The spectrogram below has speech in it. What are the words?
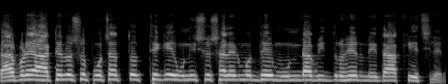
তারপরে আঠেরোশো পঁচাত্তর থেকে উনিশশো সালের মধ্যে মুন্ডা বিদ্রোহের নেতা কে ছিলেন?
